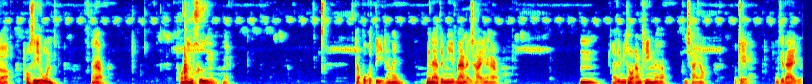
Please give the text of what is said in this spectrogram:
ก็ท่อสี่หุนนะครับท่อนิ้วครึ่งเนี่ยถ้าปกติเนี่ยไม่ไม่น่าจะมีบ้านไหนใช้นะครับ อืม อาจจะมีท่อทำทิ้งนะครับ ที่ใช้เนาะโอเคยังจะได้อยู่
